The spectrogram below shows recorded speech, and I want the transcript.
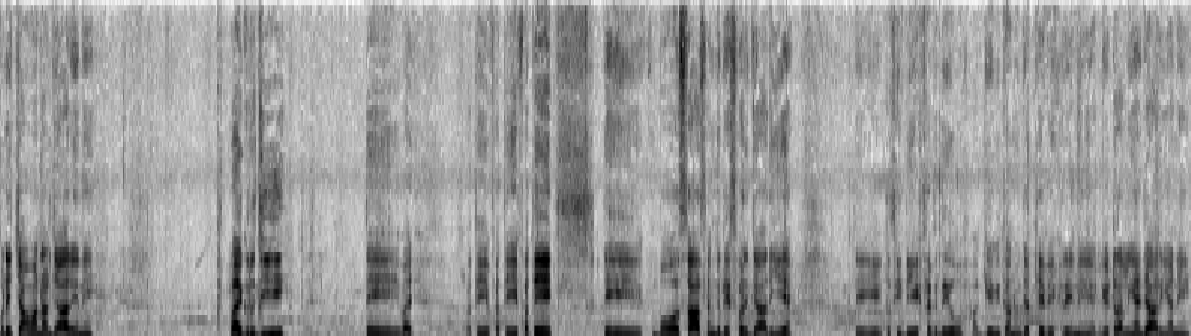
ਬੜੇ ਚਾਵਾਂ ਨਾਲ ਜਾ ਰਹੇ ਨੇ। ਵਾਹਿਗੁਰੂ ਜੀ ਤੇ ਵਾਹਿ- ਫਤਿਹ ਫਤਿਹ ਫਤਿਹ ਤੇ ਬਹੁਤ ਸਾਧ ਸੰਗਤ ਇਸ ਵਾਰ ਜਾ ਰਹੀ ਹੈ। ਤੇ ਤੁਸੀਂ ਦੇਖ ਸਕਦੇ ਹੋ, ਅੱਗੇ ਵੀ ਤੁਹਾਨੂੰ ਜੱਥੇ ਵੇਖ ਰਹੇ ਨੇ, ਅੱਗੇ ਟਰਾਲੀਆਂ ਜਾ ਰਹੀਆਂ ਨੇ।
